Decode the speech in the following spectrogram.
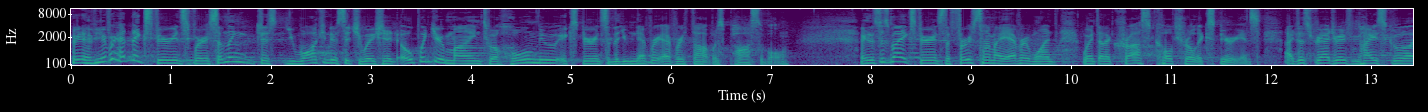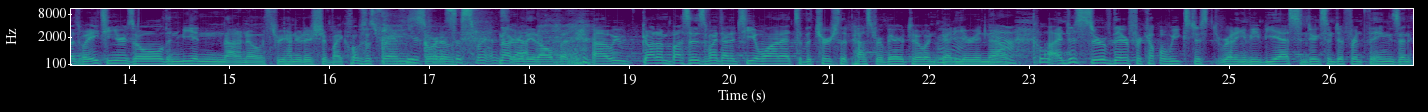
Have you ever had an experience where something just, you walked into a situation, it opened your mind to a whole new experience that you never ever thought was possible? Like, this was my experience the first time I ever went, went on a cross cultural experience. I just graduated from high school. I was about 18 years old, and me and, I don't know, 300 ish of my closest friends, Your sort closest of. friends, not yeah. really at all, but uh, we got on buses, went down to Tijuana to the church that Pastor Roberto and Betty are in now. Mm, yeah, cool. Uh, and just served there for a couple weeks, just running a VBS and doing some different things. And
